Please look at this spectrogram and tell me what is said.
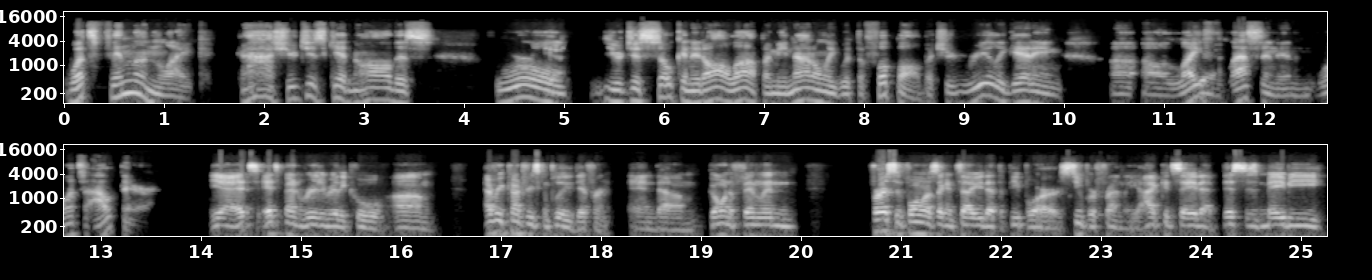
What's Finland like? Gosh, you're just getting all this world. Yeah. You're just soaking it all up. I mean, not only with the football, but you're really getting a, a life yeah. lesson in what's out there. Yeah, it's it's been really really cool. Um, every country is completely different, and um, going to Finland first and foremost, I can tell you that the people are super friendly. I could say that this is maybe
